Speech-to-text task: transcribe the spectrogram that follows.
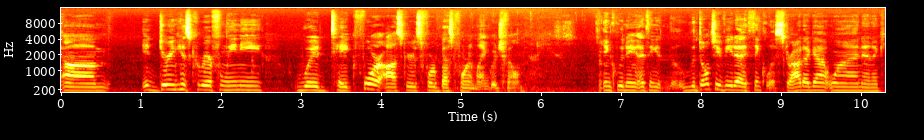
Um, it, during his career, Fellini would take four Oscars for best foreign language film, including I think La Dolce Vita. I think La Strada got one, and a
